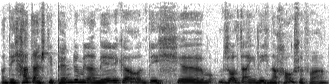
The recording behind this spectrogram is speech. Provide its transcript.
Und ich hatte ein Stipendium in Amerika und ich äh, sollte eigentlich nach Hause fahren.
